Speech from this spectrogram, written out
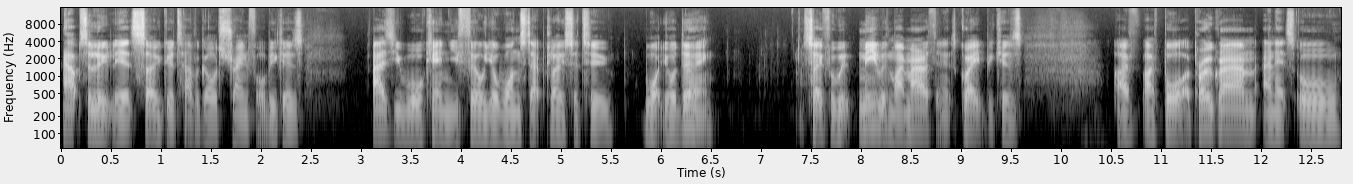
absolutely, it's so good to have a goal to train for because as you walk in, you feel you're one step closer to what you're doing. So for me with my marathon, it's great because I've I've bought a program and it's all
